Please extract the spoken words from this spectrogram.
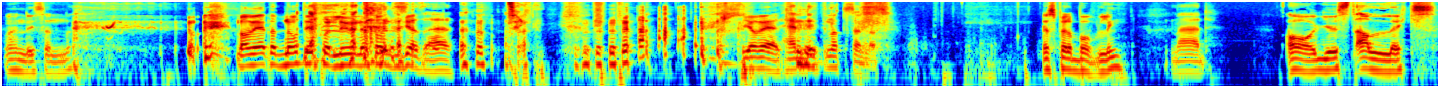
Vad hände i söndag? Man vet att något är på lur när Pontus gör så här. Jag vet. Hände inte något i söndags? Jag spelar bowling. Med? August, Alex,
